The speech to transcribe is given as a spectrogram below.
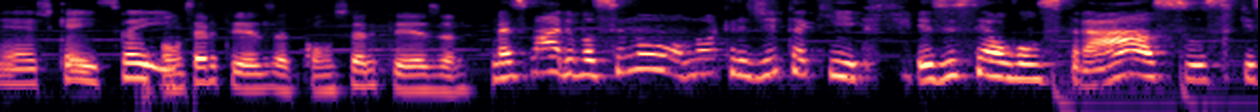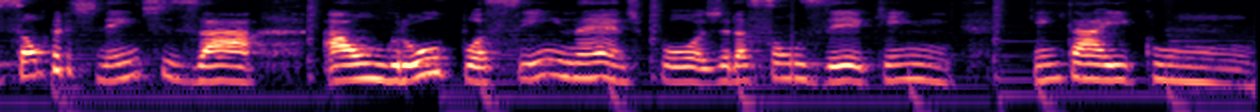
É, acho que é isso aí. Com certeza, com certeza. Mas, Mário, você não, não acredita que existem alguns traços que são pertinentes a, a um grupo, assim, né? Tipo, a geração Z, quem, quem tá aí com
